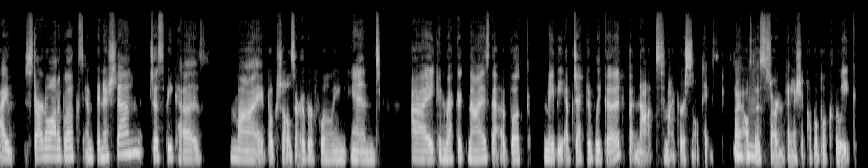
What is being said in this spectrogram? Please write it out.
I start a lot of books and finish them just because my bookshelves are overflowing and I can recognize that a book may be objectively good, but not to my personal taste. So mm-hmm. I also mm-hmm. start and finish a couple books a week.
